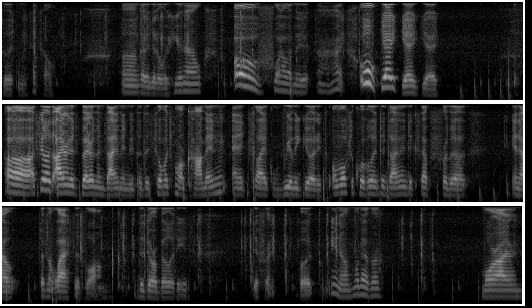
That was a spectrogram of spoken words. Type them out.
hurt me, that's all. Uh, gotta get over here now. Oh, wow, I made it. Alright. Oh, yay, yay, yay. Uh, I feel like iron is better than diamond because it's so much more common and it's like really good. It's almost equivalent to diamond except for the, you know, doesn't last as long. The durability is different. But, you know, whatever. More iron.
